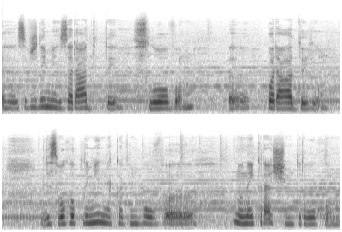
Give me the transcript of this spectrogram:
е, завжди міг зарадити словом, порадою. Для свого племінника він був ну, найкращим другом.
